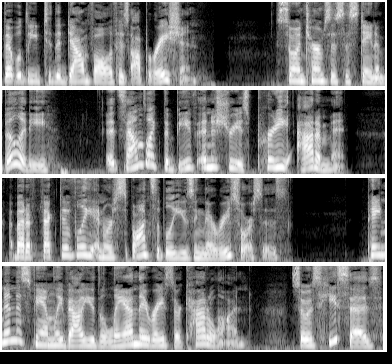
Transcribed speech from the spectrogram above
that would lead to the downfall of his operation. So, in terms of sustainability, it sounds like the beef industry is pretty adamant about effectively and responsibly using their resources. Peyton and his family value the land they raise their cattle on. So, as he says,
